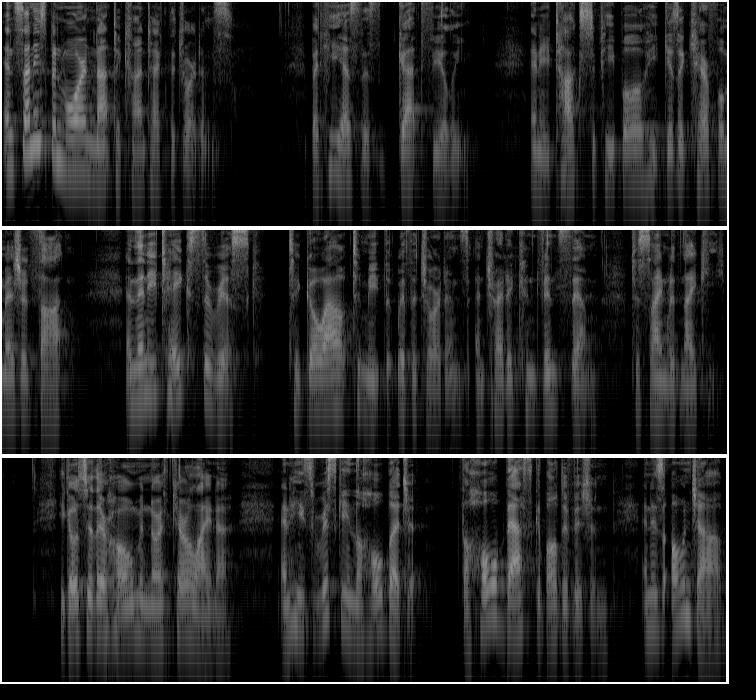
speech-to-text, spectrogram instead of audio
And Sonny's been warned not to contact the Jordans, but he has this gut feeling. And he talks to people, he gives a careful, measured thought, and then he takes the risk to go out to meet with the Jordans and try to convince them to sign with Nike. He goes to their home in North Carolina, and he's risking the whole budget, the whole basketball division, and his own job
